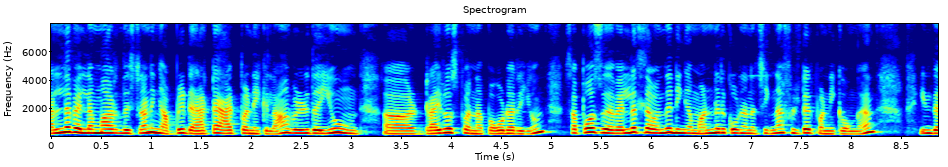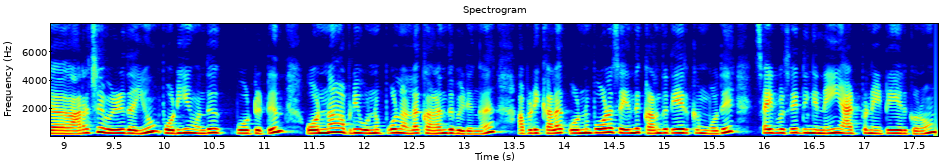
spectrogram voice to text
நல்ல வெள்ளமாக இருந்துச்சுன்னா நீங்கள் அப்படியே டேரெக்டாக ஆட் பண்ணிக்கலாம். விழுதையும் ட்ரை ரோஸ் பண்ண பவுடரையும் சப்போஸ் வெள்ளத்தில் வந்து நீங்கள் மண் இருக்கும்னு நினச்சிங்கன்னா ஃபில்டர் பண்ணிக்கோங்க. இந்த அரைச்ச விழுதையும் பொடியும் வந்து போட்டுட்டு ஒன்றா அப்படி ஒன்று போல் நல்லா கலந்து விடுங்க. அப்படி கல ஒன்று போல் சேர்ந்து கலந்துகிட்டே இருக்கும்போது சைட் பை சைட் நீங்கள் நெய் ஆட் பண்ணிகிட்டே இருக்கணும்.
